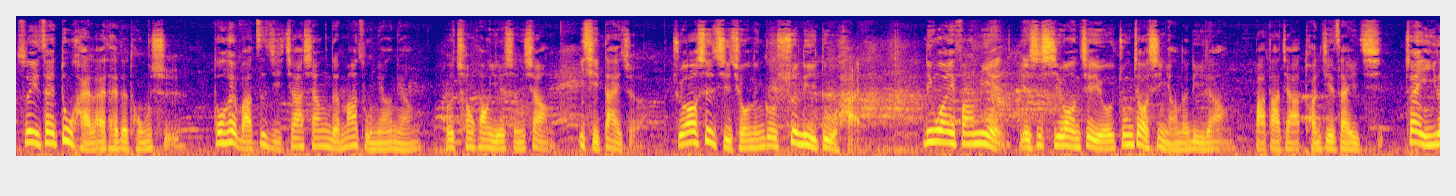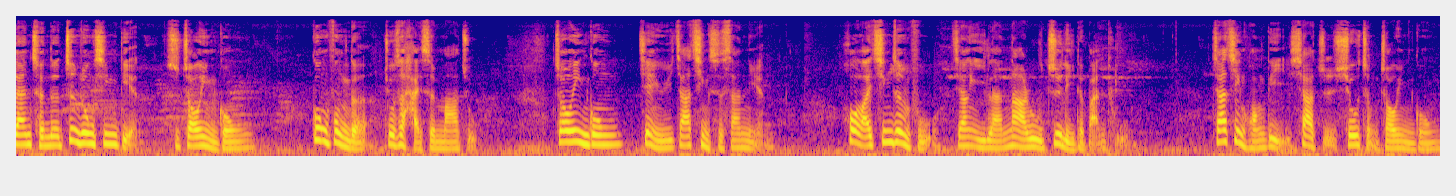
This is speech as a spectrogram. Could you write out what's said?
所以在渡海来台的同时，都会把自己家乡的妈祖娘娘和城隍爷神像一起带着，主要是祈求能够顺利渡海。另外一方面，也是希望借由宗教信仰的力量，把大家团结在一起。在宜兰城的正中心点是昭应宫，供奉的就是海神妈祖。昭应宫建于嘉庆十三年，后来清政府将宜兰纳入治理的版图。嘉庆皇帝下旨修整昭应宫，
